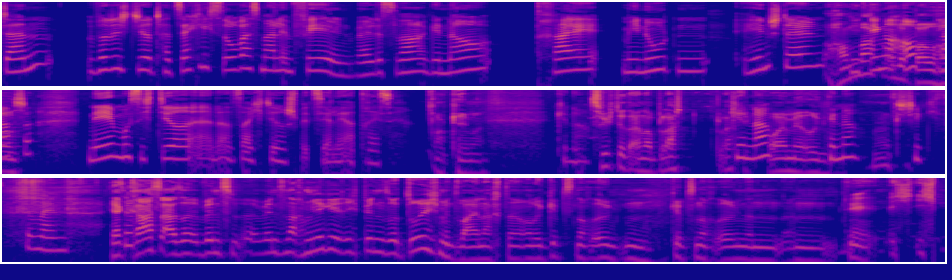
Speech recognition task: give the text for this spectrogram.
dann würde ich dir tatsächlich sowas mal empfehlen, weil das war genau drei Minuten hinstellen, Hornbach die Dinger oder Bauhaus? Nee, muss ich dir, äh, da sage ich dir eine spezielle Adresse. Okay, Mann. Genau. Züchtet einer Plast Genau. Plastikbäume irgendwo. Genau. Okay. Schick ich zu meinem. Ja, So- krass, also wenn's wenn's nach mir geht, ich bin so durch mit Weihnachten oder gibt's noch irgendeinen gibt's noch irgendeinen einen, Nee, ich, ich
